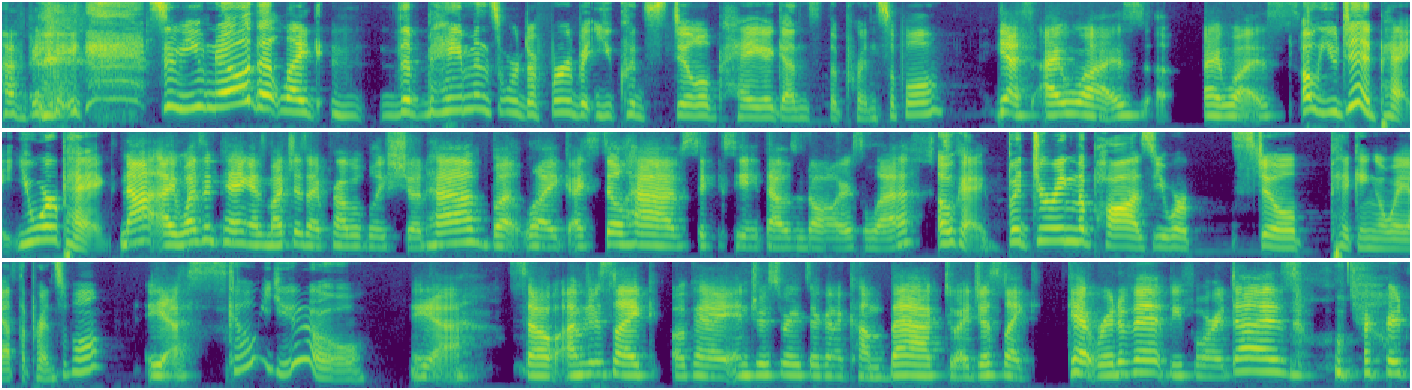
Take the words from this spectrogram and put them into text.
Abby. so you know that like the payments were deferred, but you could still pay against the principal. Yes, I was. I was. Oh, you did pay. You were paying. Not I wasn't paying as much as I probably should have, but like I still have $68,000 left. Okay, but during the pause, you were still picking away at the principal. Yes. Go you. Yeah. So I'm just like, okay, interest rates are going to come back. Do I just like get rid of it before it does?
